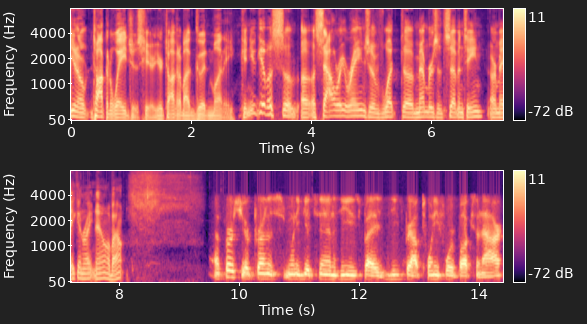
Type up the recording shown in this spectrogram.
you know, talking wages here. You're talking about good money. Can you give us a, a salary range of what uh, members at 17 are making right now? About a first year apprentice when he gets in, he's by he's about 24 bucks an hour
